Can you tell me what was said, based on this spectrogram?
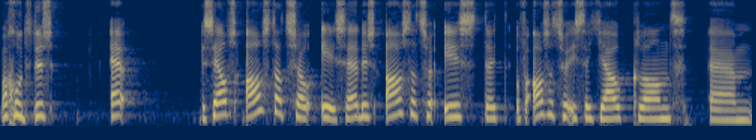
Maar goed, dus zelfs als dat zo is, hè, dus als dat zo is, dat, of als het zo is dat jouw klant um,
